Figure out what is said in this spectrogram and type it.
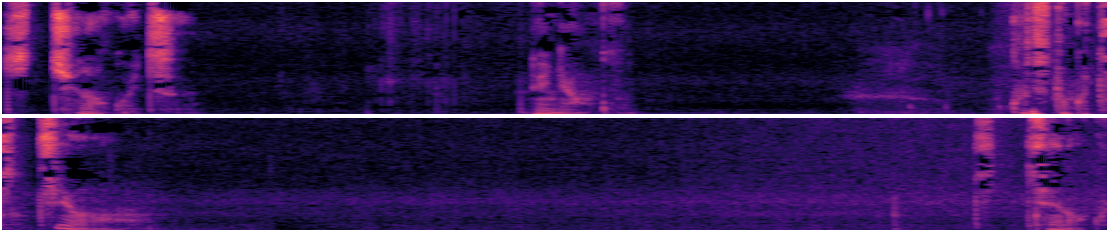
ちっちゃいな、こいつ。ねにゃんこ。こいつなんかちっちゃいよな。ちっちゃいな、こいつ。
